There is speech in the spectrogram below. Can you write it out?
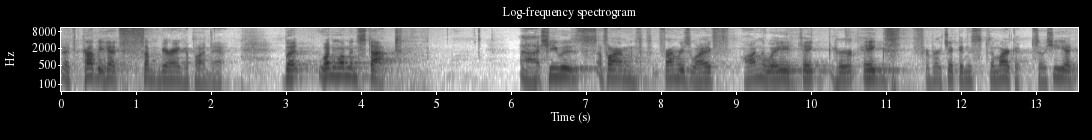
that probably had some bearing upon that. But one woman stopped. Uh, she was a farm, farmer's wife on the way to take her eggs from her chickens to the market. So she had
